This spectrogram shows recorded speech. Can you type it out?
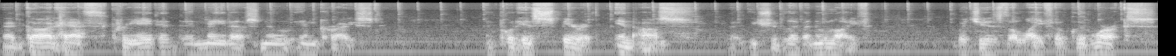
that God hath created and made us new in Christ and put his spirit in us that we should live a new life, which is the life of good works.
